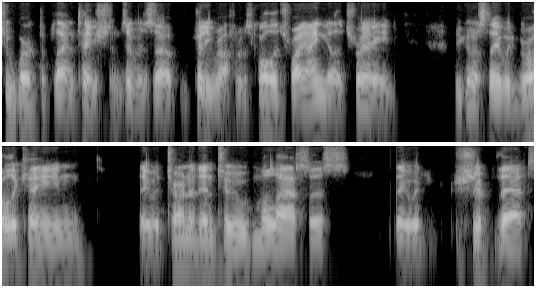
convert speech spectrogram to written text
to work the plantations. It was uh, pretty rough. It was called a triangular trade because they would grow the cane, they would turn it into molasses, they would ship that.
